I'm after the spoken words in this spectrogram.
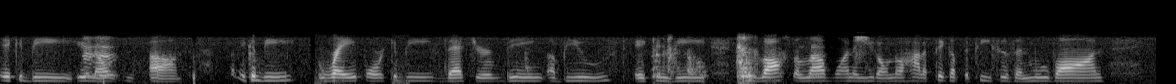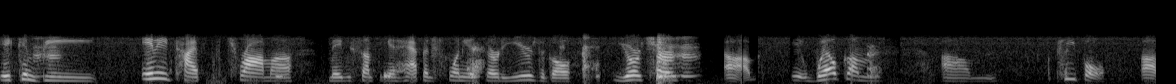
it could be you know, mm-hmm. um, it could be rape, or it could be that you're being abused. It can be you lost a loved one and you don't know how to pick up the pieces and move on. It can mm-hmm. be any type of trauma, maybe something that happened 20 or 30 years ago, your church uh, it welcomes um, people uh,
